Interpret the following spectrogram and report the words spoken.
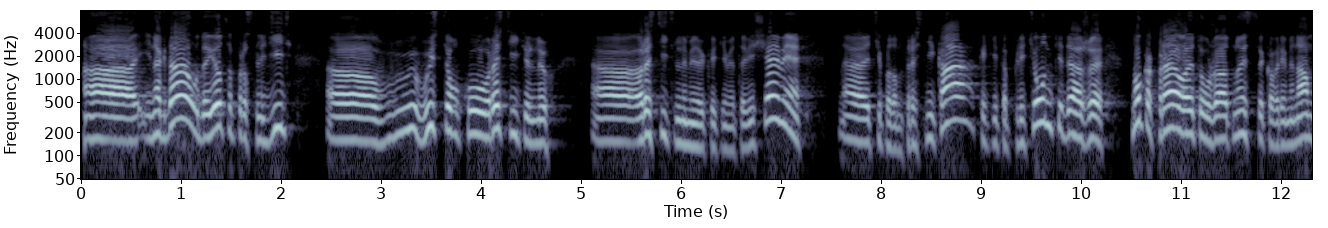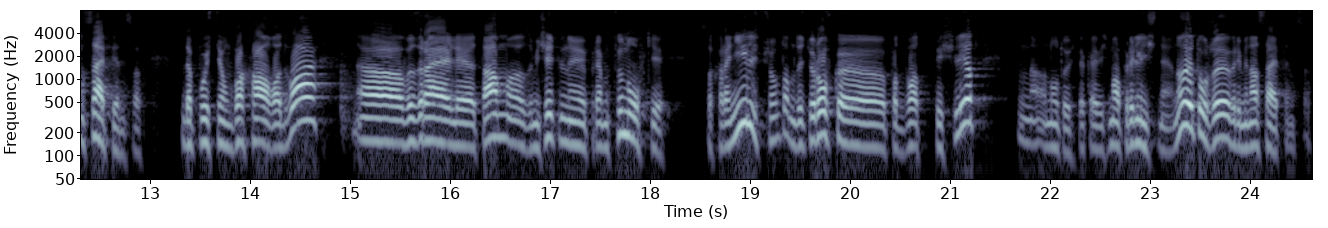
А, иногда удается проследить а, выстилку растительных, а, растительными какими-то вещами, типа там тростника, какие-то плетенки даже, но, как правило, это уже относится ко временам сапиенсов. Допустим, в Ахала-2 в Израиле там замечательные прям циновки сохранились, причем там датировка под 20 тысяч лет, ну, то есть такая весьма приличная, но это уже времена сапиенсов.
